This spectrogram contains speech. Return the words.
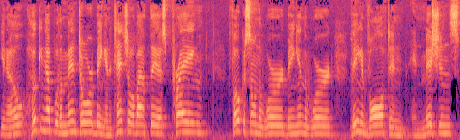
you know, hooking up with a mentor, being intentional about this, praying, focus on the Word, being in the Word, being involved in, in missions,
